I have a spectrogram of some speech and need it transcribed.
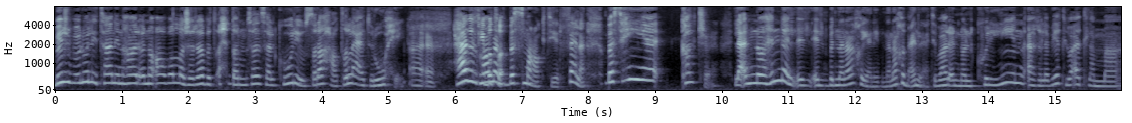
بيجوا بيقولوا لي تاني نهار إنه آه والله جربت أحضر مسلسل كوري وصراحة طلعت روحي آه إيه. هذا ال comment. بسمعه كتير فعلا بس هي culture لأنه هن ال- بدنا ناخذ يعني بدنا ناخذ بعين الاعتبار إنه الكوريين أغلبية الوقت لما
